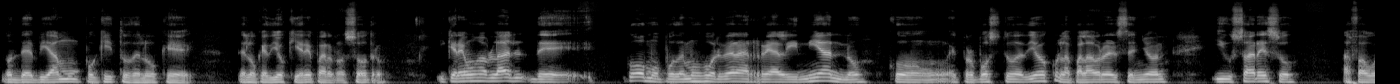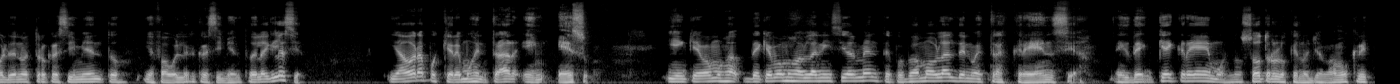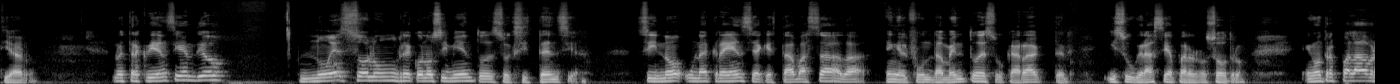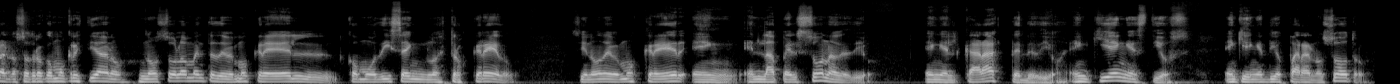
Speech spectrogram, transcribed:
nos desviamos un poquito de lo que, de lo que Dios quiere para nosotros. Y queremos hablar de cómo podemos volver a realinearnos con el propósito de Dios, con la palabra del Señor y usar eso a favor de nuestro crecimiento y a favor del crecimiento de la iglesia. Y ahora pues queremos entrar en eso. ¿Y en qué vamos a, de qué vamos a hablar inicialmente? Pues vamos a hablar de nuestras creencias, eh, de en qué creemos nosotros los que nos llamamos cristianos. Nuestra creencia en Dios no es solo un reconocimiento de su existencia, sino una creencia que está basada en el fundamento de su carácter y su gracia para nosotros. En otras palabras, nosotros como cristianos no solamente debemos creer como dicen nuestros credos, sino debemos creer en, en la persona de Dios, en el carácter de Dios, en quién es Dios, en quién es Dios para nosotros.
